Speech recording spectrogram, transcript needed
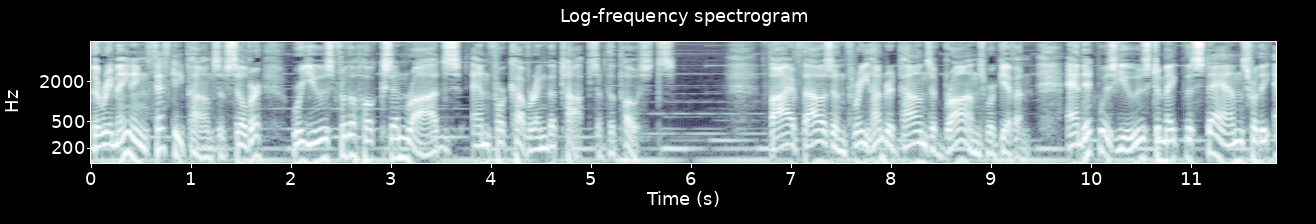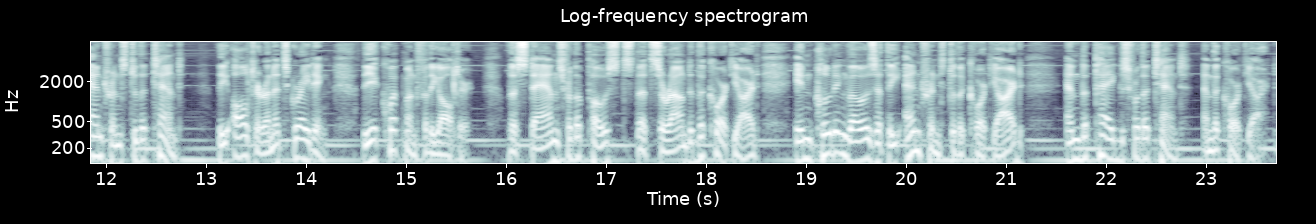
The remaining 50 pounds of silver were used for the hooks and rods and for covering the tops of the posts. 5,300 pounds of bronze were given, and it was used to make the stands for the entrance to the tent, the altar and its grating, the equipment for the altar, the stands for the posts that surrounded the courtyard, including those at the entrance to the courtyard, and the pegs for the tent and the courtyard.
